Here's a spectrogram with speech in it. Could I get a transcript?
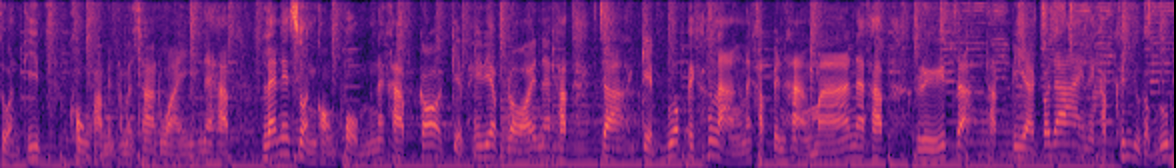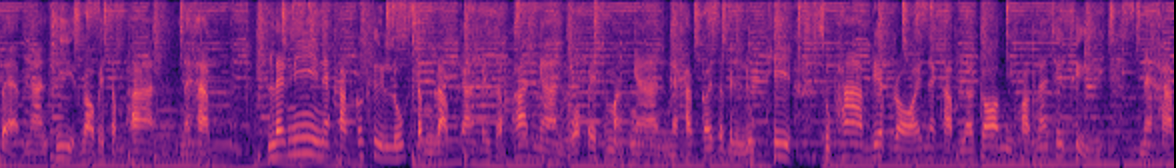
ส่วนที่คงความเป็นธรรมชาติไว้นะครับและในส่วนของผมนะครับก็เก็บให้เรียบร้อยนะครับ จะเก็บรวบไปข้างหลังนะครับเป็นหางม้านะครับ หรือจะถักเปียก็ได้นะครับ ขึ้นอยู่กับรูปแบบงานที่เราไปสัมภาษณ์นะครับ และนี่นะครับก็คือลุคสำหรับการไปสัมภาษณ์งาน หรือว่าไปสมัครงานนะครับ ก็จะเป็นลุคที่สุภาพเรียบร้อยนะครับ แล้วก็มีความน่าเชื่อถือนะครับ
